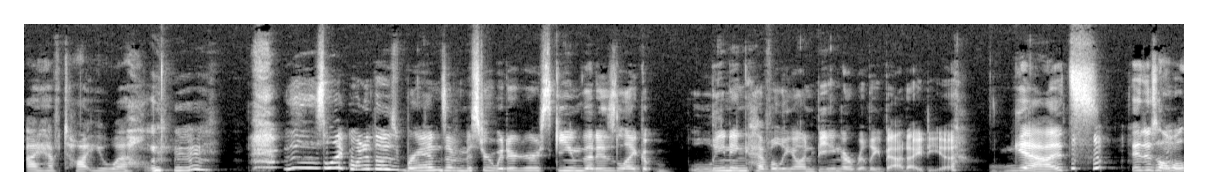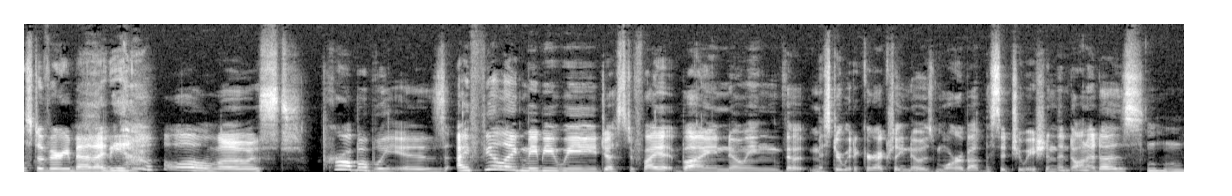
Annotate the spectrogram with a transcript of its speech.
I have taught you well. This is like one of those brands of Mr. Whitaker scheme that is like leaning heavily on being a really bad idea. yeah, it's it is almost a very bad idea. Almost. Probably is. I feel like maybe we justify it by knowing that Mr. Whitaker actually knows more about the situation than Donna does. hmm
